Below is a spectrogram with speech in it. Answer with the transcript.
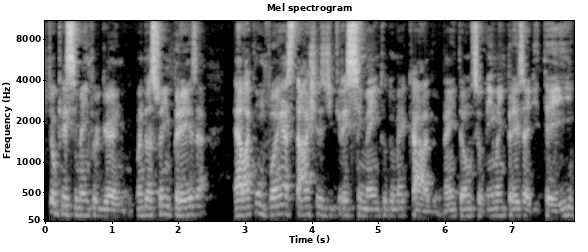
O que é o crescimento orgânico? Quando a sua empresa ela acompanha as taxas de crescimento do mercado. Né? Então, se eu tenho uma empresa de TI,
